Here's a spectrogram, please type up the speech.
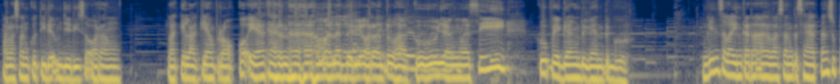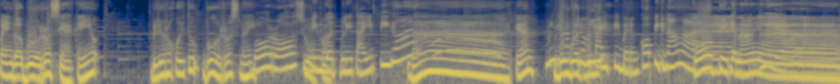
alasanku tidak menjadi seorang laki-laki yang perokok ya karena amanat dari orang tuaku yang masih ku pegang dengan teguh. Mungkin selain karena alasan kesehatan supaya nggak boros ya, kayaknya beli rokok itu boros nih. boros mending buat beli Thai tea kan? Nah, kan? Mending buat beli Thai tea bareng kopi kenangan. Kopi iya. Kenangan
